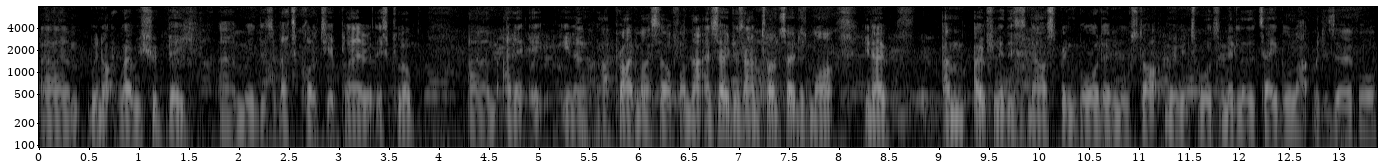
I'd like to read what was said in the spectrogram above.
um, we're not where we should be. Um, there's a better quality of player at this club. Um, and it, it, you know, I pride myself on that, and so does Anton, so does Mark. You know, um, hopefully this is now a springboard, and we'll start moving towards the middle of the table like we deserve, or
